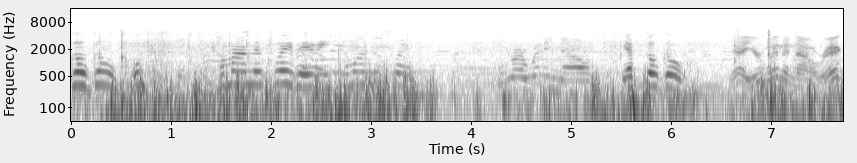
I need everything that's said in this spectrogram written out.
Go, go, go. Oh, come on this way, baby. Come on this way. You are winning now. Yes, go, go. Yeah, you're winning now, Rick.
